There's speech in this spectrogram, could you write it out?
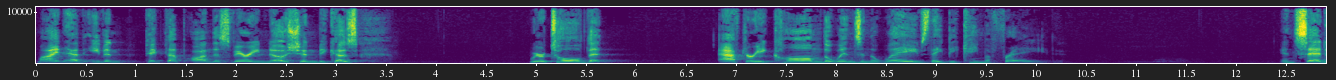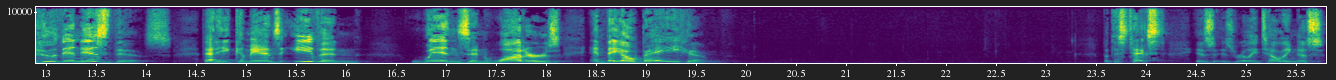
might have even picked up on this very notion because we're told that after he calmed the winds and the waves, they became afraid and said, Who then is this that he commands even winds and waters and they obey him? But this text is, is really telling us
